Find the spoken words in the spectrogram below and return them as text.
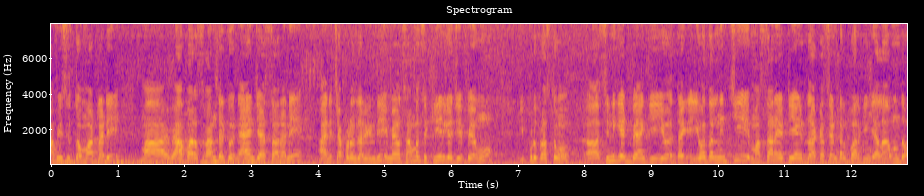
ఆఫీసుతో మాట్లాడి మా వ్యాపారస్తులందరికీ న్యాయం చేస్తారని ఆయన చెప్పడం జరిగింది. మేము సమస్య క్లియర్గా చెప్పాము. ఇప్పుడు ప్రస్తుతం సిండికేట్ బ్యాంక్ యువతల నుంచి మస్తానయ్య టీఎం దాకా సెంట్రల్ పార్కింగ్ ఎలా ఉందో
